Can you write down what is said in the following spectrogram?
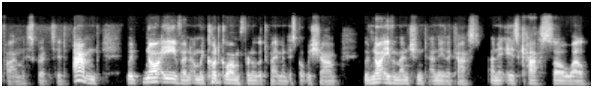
finely scripted. And we've not even, and we could go on for another 20 minutes, but we shan't. We've not even mentioned any of the cast, and it is cast so well.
